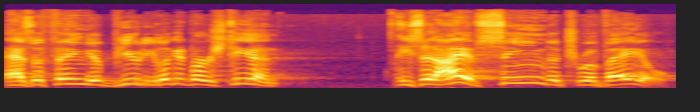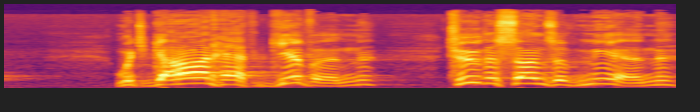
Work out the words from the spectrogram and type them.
as a thing of beauty. Look at verse 10. He said, I have seen the travail which God hath given to the sons of men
